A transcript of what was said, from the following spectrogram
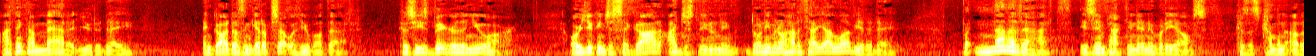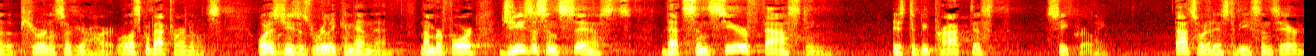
I think I'm mad at you today. And God doesn't get upset with you about that because He's bigger than you are. Or you can just say, God, I just don't even, know how to tell you I love you today. But none of that is impacting anybody else because it's coming out of the pureness of your heart. Well, let's go back to our notes. What does Jesus really commend then? Number four, Jesus insists that sincere fasting is to be practiced secretly. That's what it is to be sincere.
